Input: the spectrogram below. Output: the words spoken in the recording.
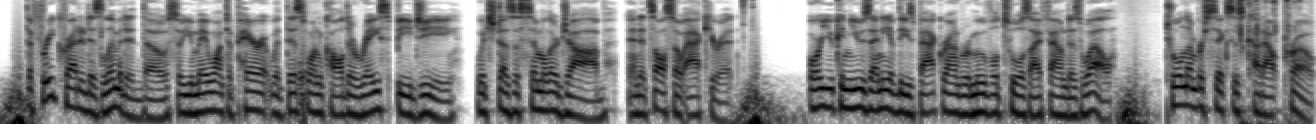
The free credit is limited though, so you may want to pair it with this one called Erase BG, which does a similar job, and it's also accurate. Or you can use any of these background removal tools I found as well. Tool number 6 is Cutout Pro.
